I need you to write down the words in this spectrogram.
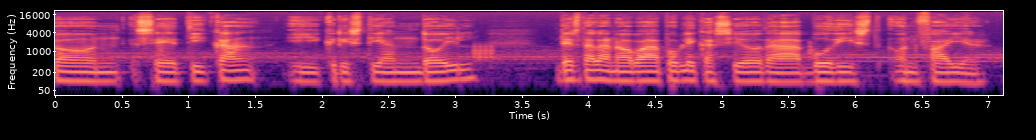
són Seetika i Christian Doyle des de la nova publicació de Buddhist on Fire.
